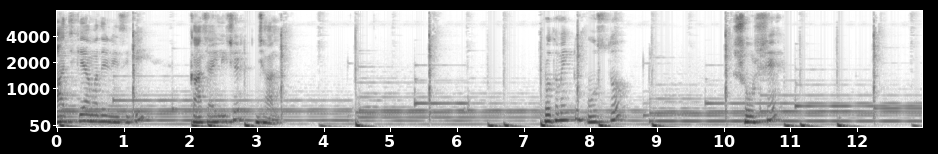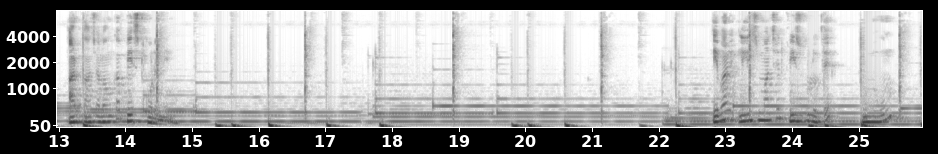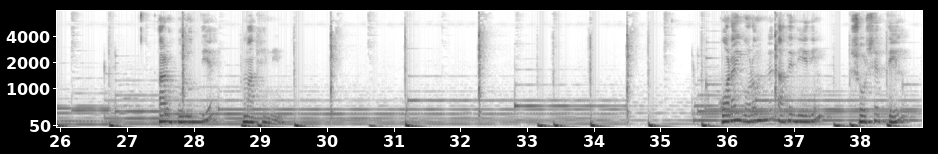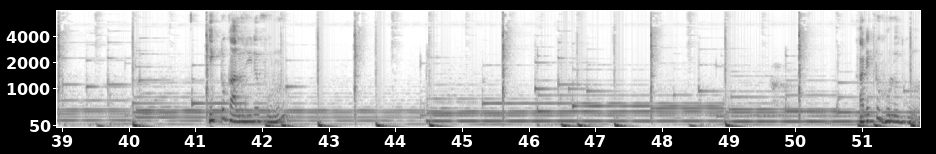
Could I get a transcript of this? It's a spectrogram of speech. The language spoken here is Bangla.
আজকে আমাদের রেসিপি কাঁচা ইলিশের ঝাল। প্রথমে একটু পোস্ত, সর্ষে আর কাঁচা লঙ্কা পেস্ট করে নিন। এবার ইলিশ মাছের পিসগুলোতে নুন আর হলুদ দিয়ে মাখিয়ে নিন। কড়াই গরম হলে তাতে দিয়ে দিন সর্ষের তেল, একটু কালো জিরে ফোড়ন, আর একটু হলুদ গুঁড়ো।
